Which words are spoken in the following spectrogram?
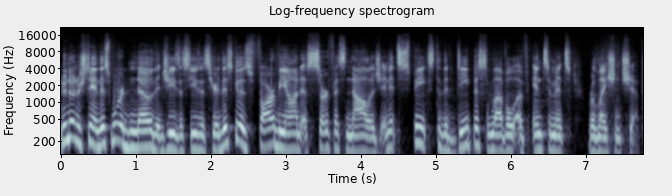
You need to understand this word know that Jesus uses here, this goes far beyond a surface knowledge and it speaks to the deepest level of intimate relationship.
